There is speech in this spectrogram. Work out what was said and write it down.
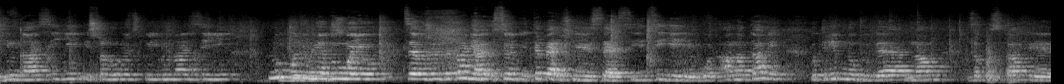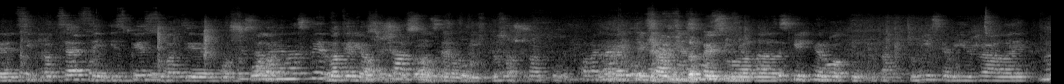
гімназії, із Шангородської гімназії. Ну, потім, я думаю, це вже питання сьогодні теперішньої сесії цієї. От, а надалі потрібно буде нам запускати ці процеси і списувати по школах. матеріали. вчасно це робіть, тому що питання списувала скільки років, там комісія виїжджала і Ну,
